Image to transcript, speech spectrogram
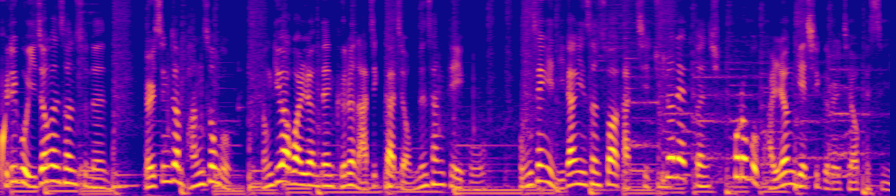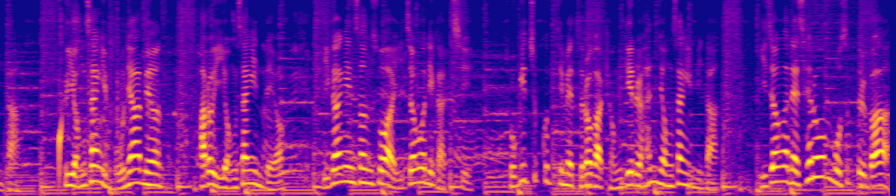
그리고 이정은 선수는 결승전 방송 후 경기와 관련된 글은 아직까지 없는 상태이고 동생인 이강인 선수와 같이 출연했던 슈퍼로브 관련 게시글을 제업했습니다. 그 영상이 뭐냐면 바로 이 영상인데요. 이강인 선수와 이정은이 같이 조기축구팀에 들어가 경기를 한 영상입니다. 이정은의 새로운 모습들과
